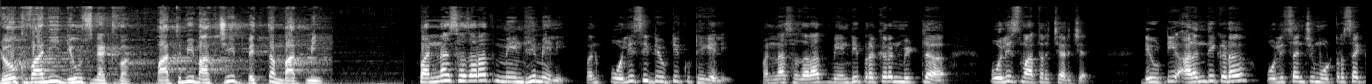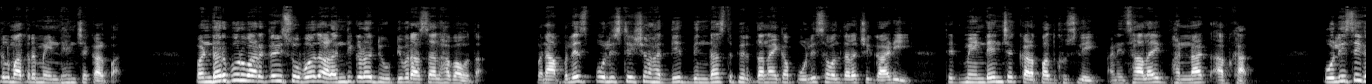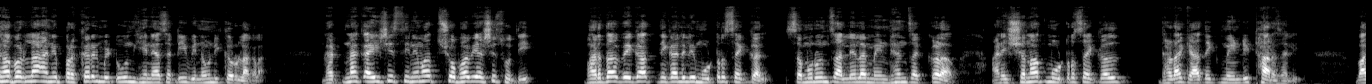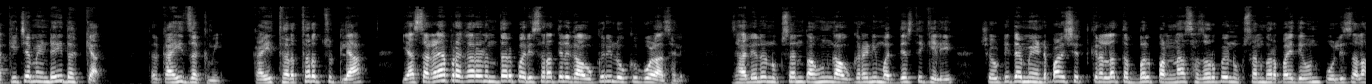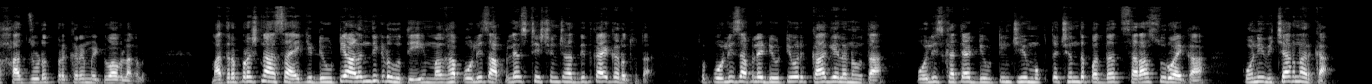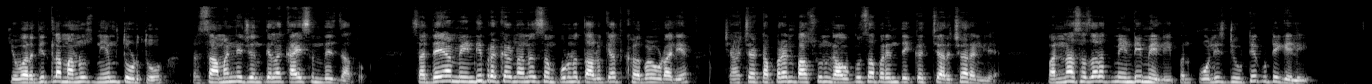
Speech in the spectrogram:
Lokvani news network बातमी मागची बित्तम बातमी. पन्नास हजारात मेंढी मेली पण पोलिसी ड्युटी कुठे गेली? पन्नास हजारात मेंढी प्रकरण मिटलं पोलीस मात्र चर्चेत. ड्युटी आळंदीकडं पोलिसांची मोटरसायकल मात्र मेंढ्यांच्या कळपात. पंढरपूर वारकरी सोबत आळंदीकडं ड्युटीवर असायला हवा होता. पण आपलेच पोलीस स्टेशन हद्दीत बिनधास्त फिरताना एका पोलीस हवालदाराची गाडी थेट मेंढ्यांच्या कळपात घुसली आणि झाला एक भन्नाट अपघात. पोलिसही घाबरला आणि प्रकरण मिटवून घेण्यासाठी विनवणी करू लागला. घटना काहीशी सिनेमात शोभावी अशीच होती. भरधाव वेगात निघालेली मोटरसायकल समोरून चाललेला मेंढ्यांचा कळप आणि क्षणात मोटरसायकल धडाक्यात एक मेंढी ठार झाली. बाकीच्या मेंढ्याही धक्क्यात. तर काही जखमी काही थरथरत सुटल्या. या सगळ्या प्रकारानंतर परिसरातील गावकरी लोक गोळा झाले. झालेलं नुकसान पाहून गावकऱ्यांनी मध्यस्थी केली. शेवटी त्या मेंढपाळ शेतकऱ्याला तब्बल पन्नास हजार रुपये नुकसान भरपाई देऊन पोलिसाला हात जोडत प्रकरण मिटवावं लागलं. मात्र प्रश्न असा आहे की ड्युटी आळंदीकडे होती मग हा पोलीस आपल्या स्टेशनच्या हद्दीत काय करत होता? तो पोलीस आपल्या ड्युटीवर का गेला नव्हता? पोलीस खात्यात ड्युटींची ही मुक्तछंद पद्धत सरास सुरू आहे का? कोणी विचारणार का? की वर्दीतला माणूस नियम तोडतो तर सामान्य जनतेला काय संदेश जातो? सध्या या मेंढी प्रकरणानं संपूर्ण तालुक्यात खळबळ उडाली आहे. चहाच्या टपऱ्यांपासून गावकुसापर्यंत एकच चर्चा रंगली आहे. पन्नास हजारात मेंढी मेली पण पोलीस ड्युटी कुठे गेली?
